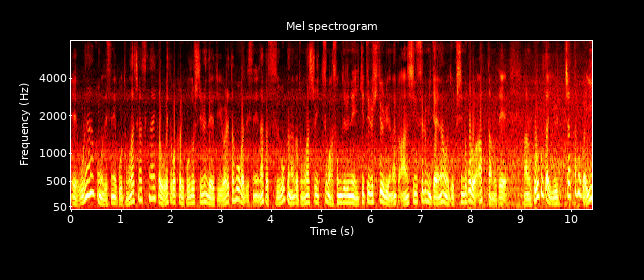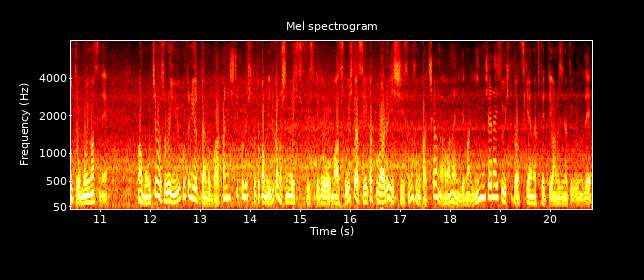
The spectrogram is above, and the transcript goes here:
え俺なんかもですね、こう友達が少ないから親とばっかり行動してるんだよと言われた方がですね、なんかすごくなんか友達といつも遊んでるね、イケてる人よりはなんか安心するみたいなのが独身の頃はあったので、あのこういうことは言っちゃった方がいいと思いますね。まあもちろんそれを言うことによってあのバカにしてくる人とかもいるかもしれないですけど、まあそういう人は性格悪いし、そもそも価値観が合わないんで、まあいいんじゃない？そういう人とは付き合わなくてっていう話になってくるので、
